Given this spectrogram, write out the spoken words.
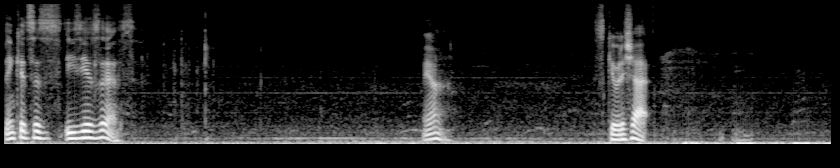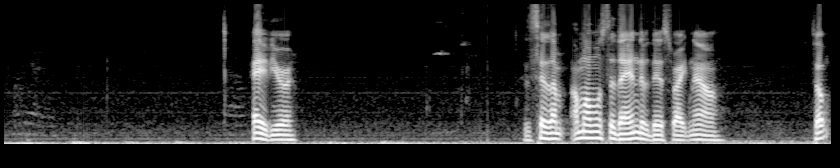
think it's as easy as this. Yeah. Let's give it a shot. Hey viewer. It says I'm I'm almost to the end of this right now. So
